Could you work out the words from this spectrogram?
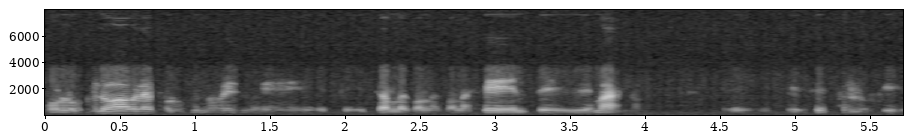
por lo que uno habla, por lo que uno ve, eh, este, charla con la, con la gente y demás, ¿no? Eh, es esto lo que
